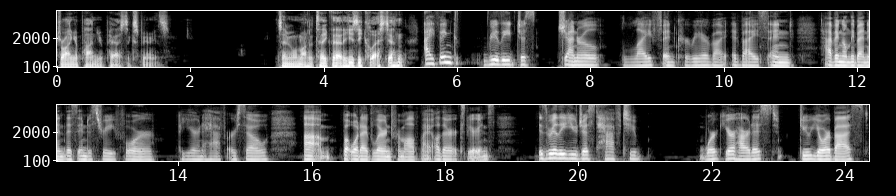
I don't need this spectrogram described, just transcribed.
drawing upon your past experience? Does anyone want to take that easy question? I think really just general life and career advice, and having only been in this industry for a year and a half or so. Um, but what I've learned from all of my other experience is really you just have to work your hardest, do your best,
